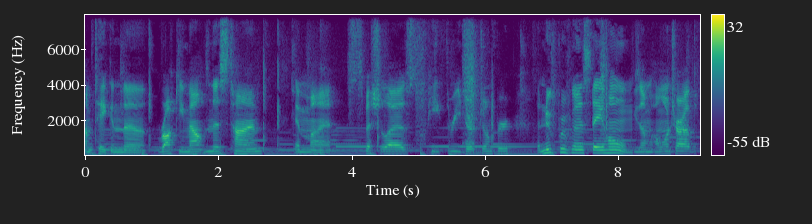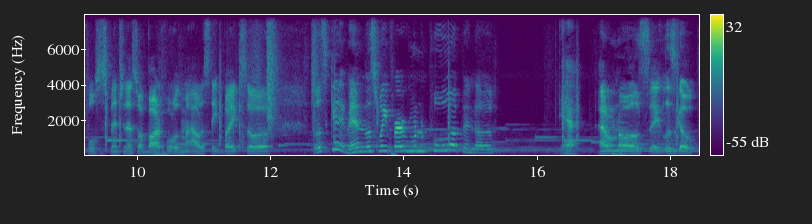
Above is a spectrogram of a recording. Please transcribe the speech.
I'm taking the Rocky Mountain this time and my specialized P3 dirt jumper. A Nukeproof gonna stay home. Because I'm, I want to try out the full suspension. That's what I bought it for was my out of state bike. So uh, let's get it, man. Let's wait for everyone to pull up and uh, yeah. I don't know what else to say. Let's go.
